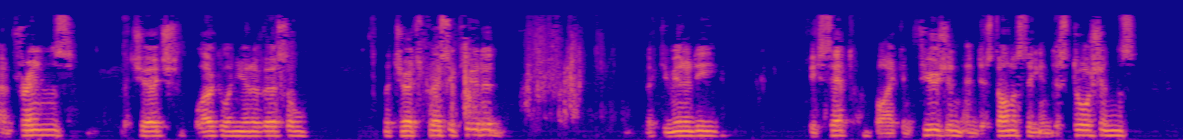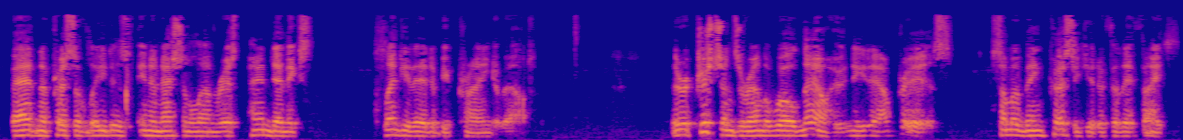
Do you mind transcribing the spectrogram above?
and friends, the church, local and universal, the church persecuted, the community beset by confusion and dishonesty and distortions, bad and oppressive leaders, international unrest, pandemics, plenty there to be praying about. There are Christians around the world now who need our prayers. Some are being persecuted for their faith.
